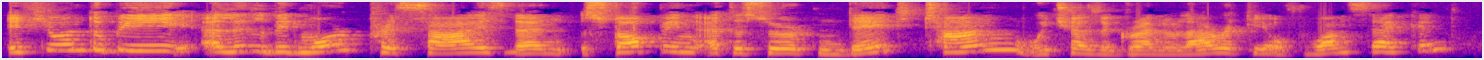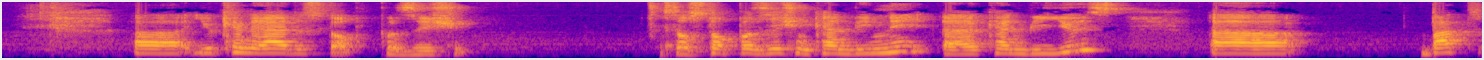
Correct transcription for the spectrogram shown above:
If you want to be a little bit more precise then stopping at a certain date time, which has a granularity of one second, uh, you can add a stop position. So stop position can be uh, can be used, uh, but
